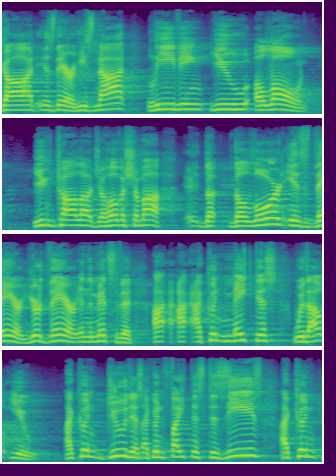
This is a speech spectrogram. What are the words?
God is there. He's not leaving you alone. You can call out Jehovah Shammah. The, the Lord is there. You're there in the midst of it. I, I, I couldn't make this without you. I couldn't do this. I couldn't fight this disease. I couldn't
